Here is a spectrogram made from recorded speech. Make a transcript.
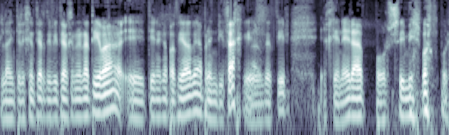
la, inteligencia artificial generativa eh, tiene capacidad de aprendizaje, es decir, genera por sí mismo. Por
